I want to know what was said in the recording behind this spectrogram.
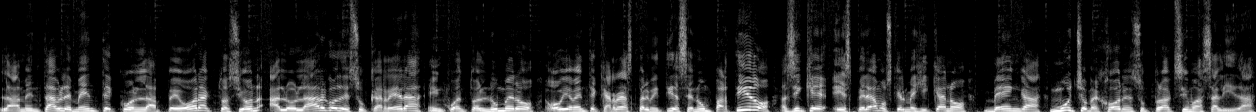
lamentablemente con la peor actuación a lo largo de su carrera en cuanto al número, obviamente carreras permitidas en un partido. Así que esperamos que el mexicano venga mucho mejor en su próxima salida.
